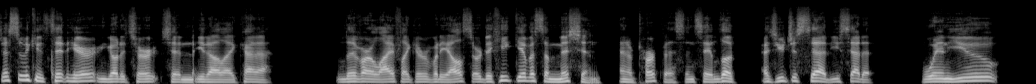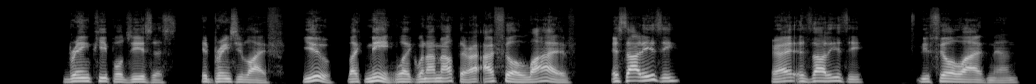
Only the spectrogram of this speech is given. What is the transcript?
just so we can sit here and go to church and, you know, like kind of live our life like everybody else? Or did he give us a mission and a purpose and say, look, as you just said, you said it, when you bring people Jesus, it brings you life. You, like me, like when I'm out there, I, I feel alive. It's not easy, right? It's not easy you feel alive, man.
